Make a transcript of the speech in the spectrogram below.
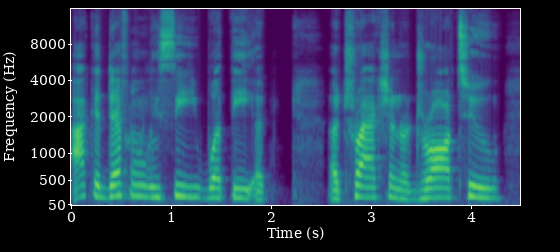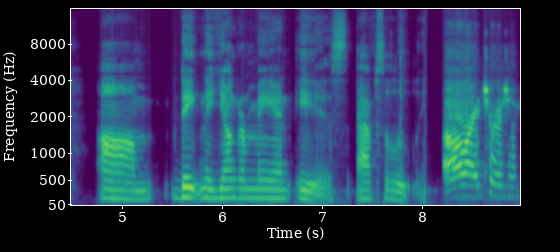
I could definitely see what the uh, attraction or draw to um dating a younger man is. Absolutely. All right, Trisha.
